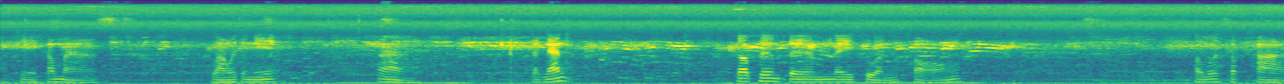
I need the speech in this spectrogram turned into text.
โอเคเข้ามาวางไว้ตรงนี้าจากนั้น ก็เพิ่มเติมในส่วนของ power supply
